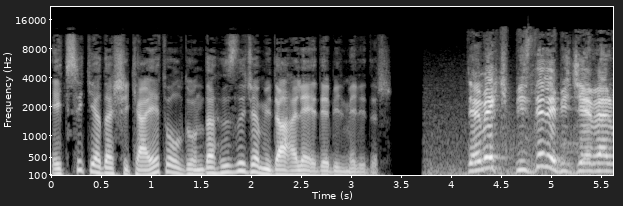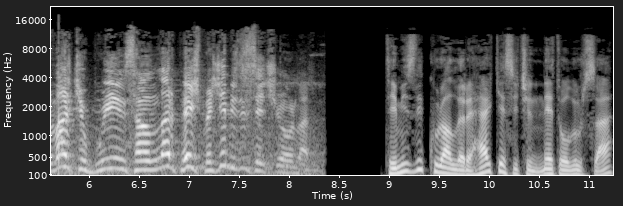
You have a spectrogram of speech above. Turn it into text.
eksik ya da şikayet olduğunda hızlıca müdahale edebilmelidir. Demek bizde de bir cevher var ki bu insanlar peş peşe bizi seçiyorlar. Temizlik kuralları herkes için net olursa,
